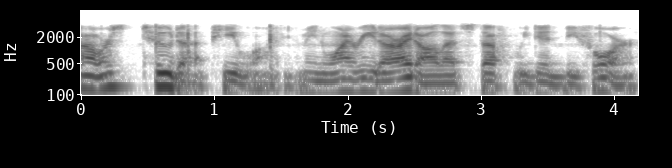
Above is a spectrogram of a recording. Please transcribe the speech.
hours2.py. I mean, why read write all that stuff we did before?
